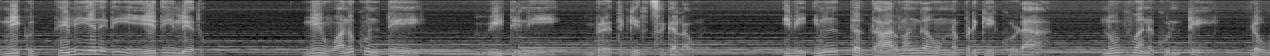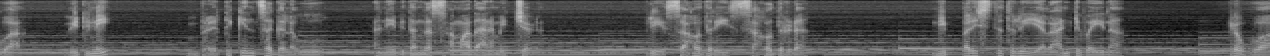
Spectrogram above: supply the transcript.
నీకు తెలియనిది ఏదీ లేదు. నీవు అనుకుంటే వీటిని బ్రతికించగలవు. ఇవి ఇంత దారుణంగా ఉన్నప్పటికీ కూడా నువ్వు అనుకుంటే నువ్వా వీటిని బ్రతికించగలవు అనే విధంగా సమాధానమిచ్చాడు. ప్రియ సహోదరి సహోదరుడా నీ పరిస్థితులు ఎలాంటివైనా ప్రవ్వా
